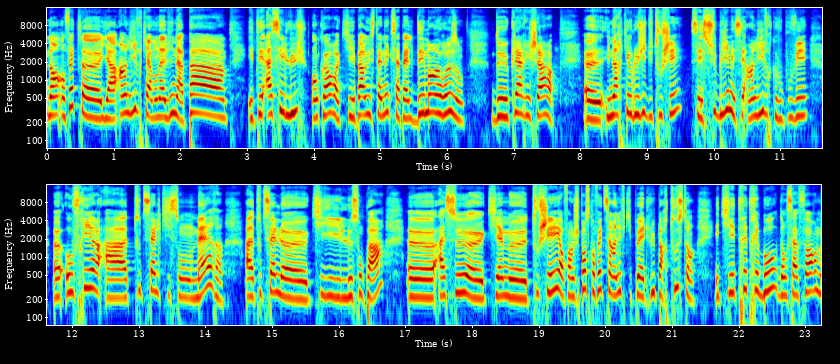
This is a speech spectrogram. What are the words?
Non, en fait, il y a un livre qui, à mon avis, n'a pas été assez lu encore, qui est paru cette année, qui s'appelle Des mains heureuses de Claire Richard. Une archéologie du toucher. C'est sublime et c'est un livre que vous pouvez euh, offrir à toutes celles qui sont mères, à toutes celles euh, qui le sont pas, euh, à ceux euh, qui aiment toucher. Enfin, je pense qu'en fait, c'est un livre qui peut être lu par tous hein, et qui est très très beau dans sa forme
